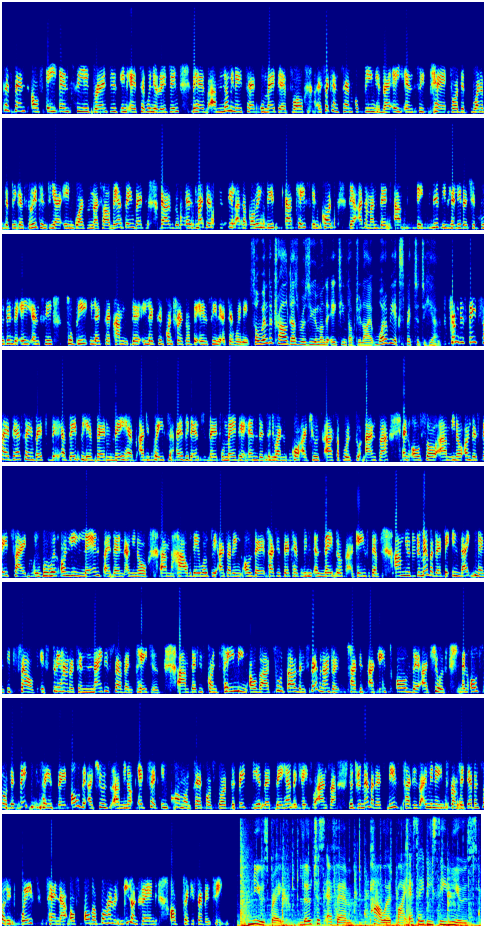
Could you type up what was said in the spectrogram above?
of ANC branches in eThekwini region, they have um, nominated Gumede for a second term of being the ANC chair for the, one of the biggest regions here in KwaZulu-Natal. They are saying that uh, as much as he's still undergoing this uh, case in court, they are adamant that um, they believe in her leadership within the ANC to be elected come the elective conference of the ANC in eThekwini. So when the trial does resume on the 18th of July, what are we expected to hear? From side, they're saying that they, uh, they believe that they have adequate evidence that Gumede and the 31 co-accused are supposed to answer. And also, um, you know, on the state side, we, we will only learn by then, uh, you know, um, how they will be answering all the charges that have been uh, laid against them. Um, you remember that the indictment itself is 397 pages um, that is containing over 2,700 charges against all the accused. And also the statement says that all the accused, um, you know, acted in common purpose. So the state believes that they have a case to answer. But remember that these charges emanate from the Durban Solid Waste tender of over 400 million rand of 2017. Newsbreak, Lotus FM, powered by SABC News.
